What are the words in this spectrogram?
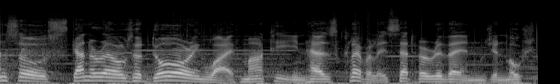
And so Sganarelle's adoring wife, Martine, has cleverly set her revenge in motion.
